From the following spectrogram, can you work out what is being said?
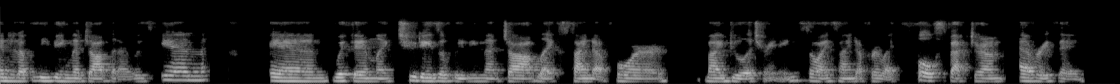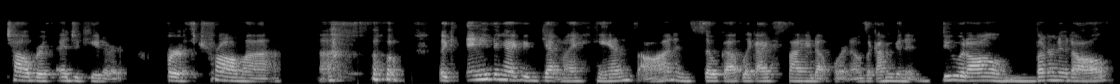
ended up leaving the job that I was in. And within like two days of leaving that job, like signed up for my doula training. So I signed up for like full spectrum, everything childbirth educator, birth trauma, uh, like anything I could get my hands on and soak up. Like I signed up for it. And I was like, I'm going to do it all learn it all.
